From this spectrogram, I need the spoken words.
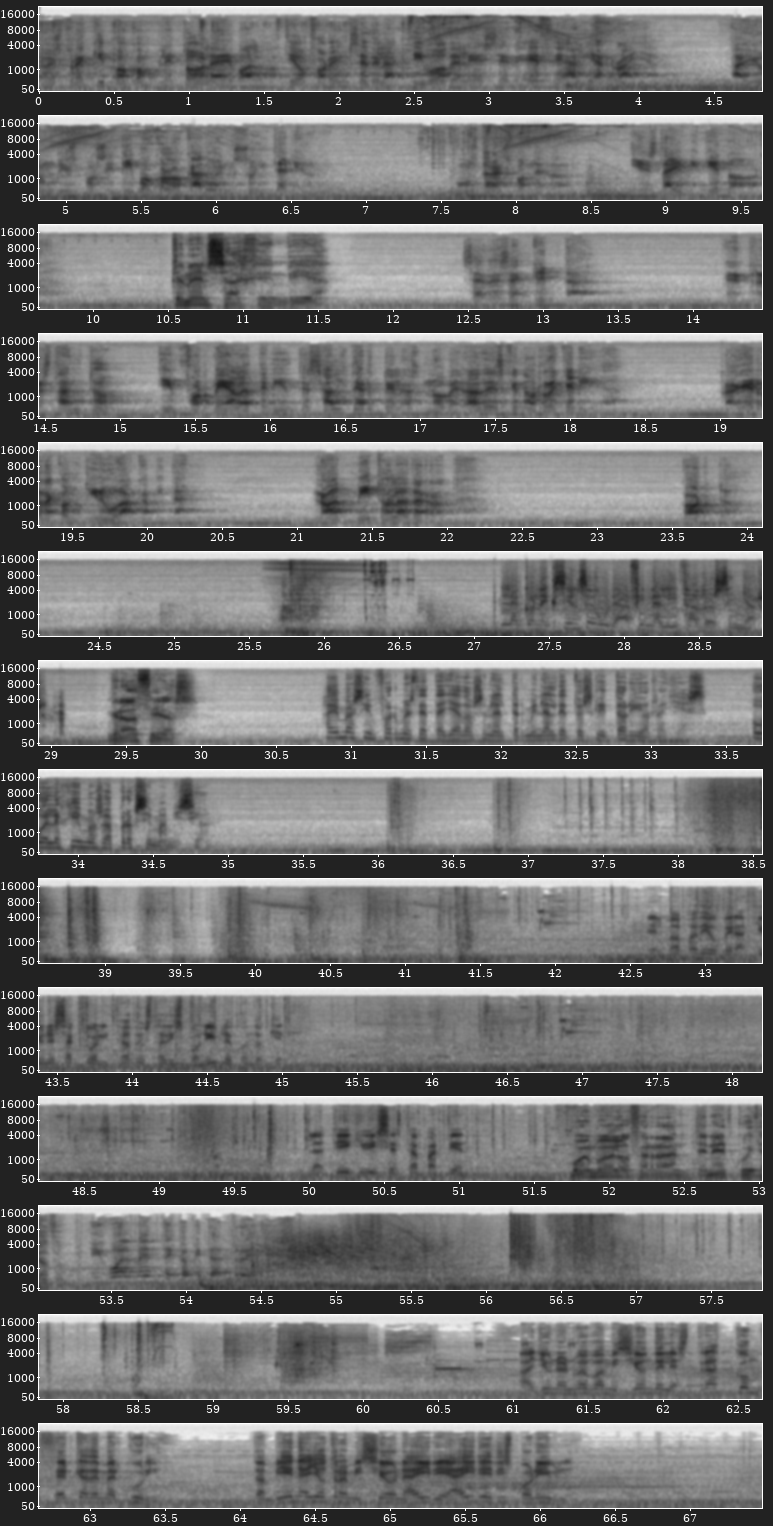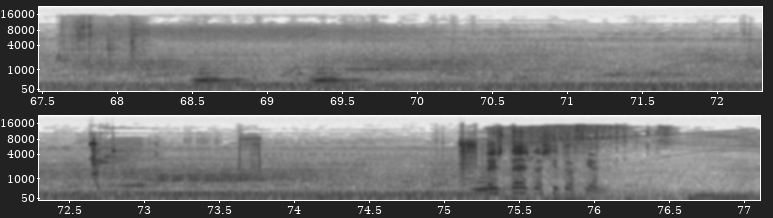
Nuestro equipo completó la evaluación forense del activo del SDF alias Ryan. Hay un dispositivo colocado en su interior. Un transpondedor. Y está emitiendo ahora. ¿Qué mensaje envía? Se desencripta. Mientras tanto, informé a la teniente Salter de las novedades que nos requería. La guerra continúa, capitán. No admito la derrota. Corto. La conexión segura ha finalizado, señor. Gracias. Hay más informes detallados en el terminal de tu escritorio, Reyes. O elegimos la próxima misión. El mapa de operaciones actualizado está disponible cuando quiera. La Tigris está partiendo. Buen vuelo, Ferran. Tened cuidado. Igualmente, capitán Reyes. Hay una nueva misión del Stratcom cerca de Mercurio. También hay otra misión aire-aire disponible. Esta es la situación.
